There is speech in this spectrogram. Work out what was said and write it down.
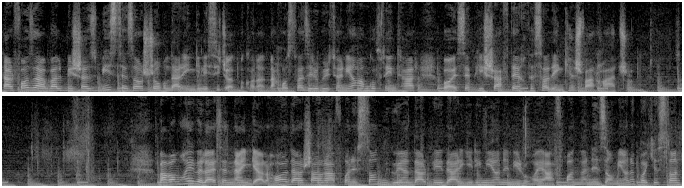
در فاز اول بیش از 20 هزار شغل در انگلیس ایجاد می‌کند نخست وزیر بریتانیا هم گفته این طرح باعث پیشرفت اقتصاد این کشور خواهد شد. مقام های ولایت ننگرهار در شرق افغانستان می‌گویند در پی درگیری میان نیروهای افغان و نظامیان پاکستان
